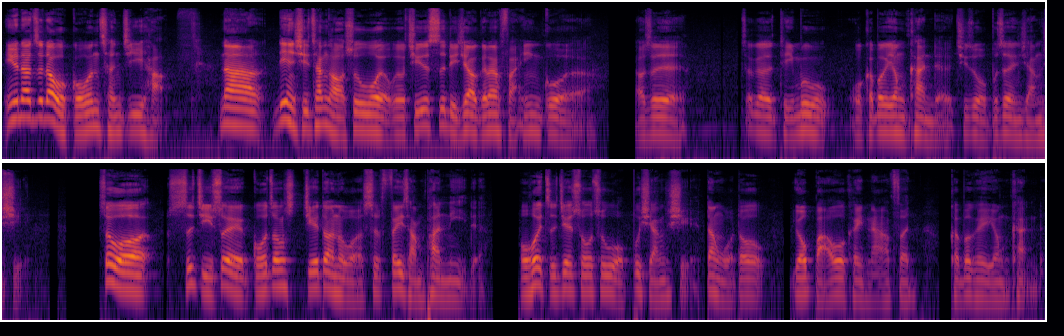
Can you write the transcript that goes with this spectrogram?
因为他知道我国文成绩好。那练习参考书，我我其实私底下有跟他反映过了，老师，这个题目我可不可以用看的？其实我不是很想写。所以，我十几岁国中阶段的我是非常叛逆的，我会直接说出我不想写，但我都有把握可以拿分，可不可以用看的？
